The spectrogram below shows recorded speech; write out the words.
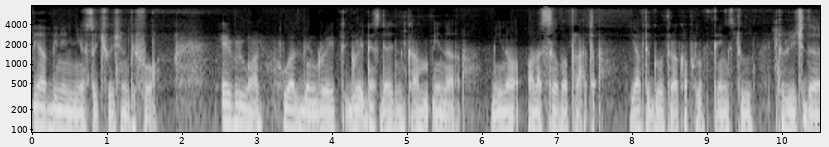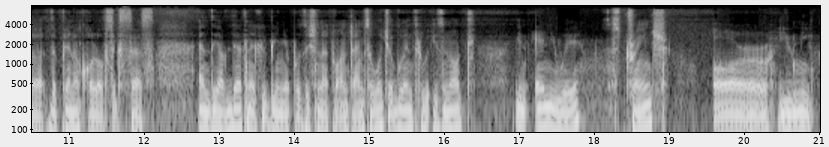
they have been in your situation before. Everyone who has been great, greatness doesn't come in a you know on a silver platter. You have to go through a couple of things to to reach the the pinnacle of success. And they have definitely been your position at one time. So what you're going through is not in any way strange or unique.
